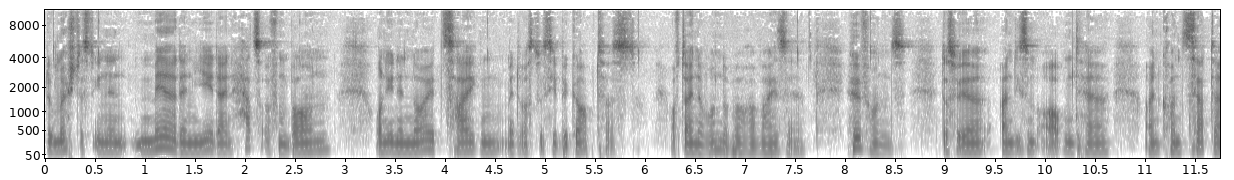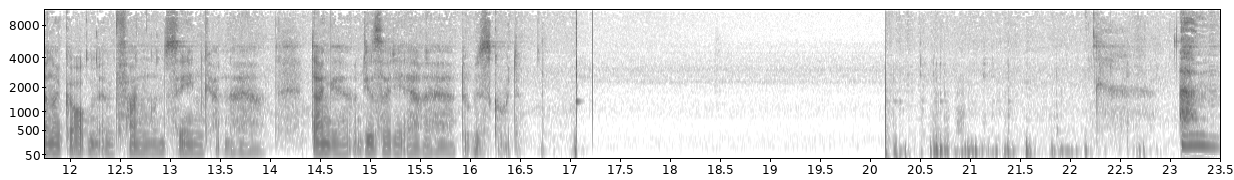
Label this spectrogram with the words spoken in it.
du möchtest ihnen mehr denn je dein Herz offenbaren und ihnen neu zeigen, mit was du sie begabt hast. Auf deine wunderbare Weise. Hilf uns, dass wir an diesem Abend, Herr, ein Konzert deiner Gaben empfangen und sehen können, Herr. Danke und dir sei die Ehre, Herr. Du bist gut. Ähm,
